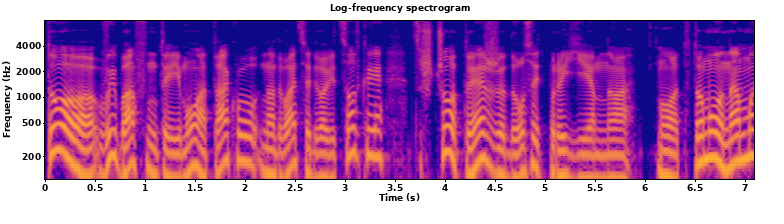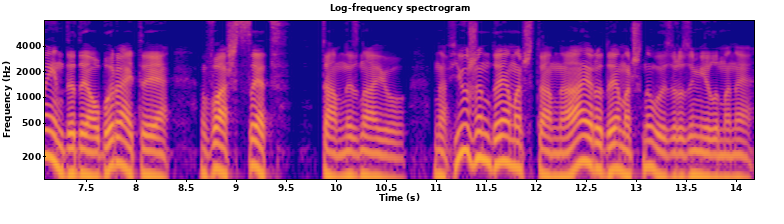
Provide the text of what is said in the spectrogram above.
то ви бафнете йому атаку на 22%, що теж досить приємно. От тому на мейн ДД обирайте ваш сет, там не знаю, на Fusion Damage, там на Aero Damage, ну ви зрозуміли мене.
